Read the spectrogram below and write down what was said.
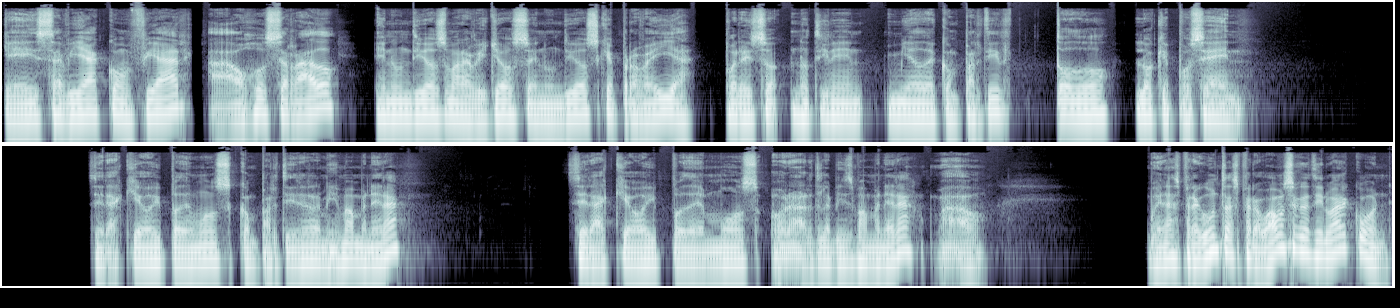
que sabía confiar a ojos cerrados en un Dios maravilloso, en un Dios que proveía. Por eso no tienen miedo de compartir todo lo que poseen. ¿Será que hoy podemos compartir de la misma manera? ¿Será que hoy podemos orar de la misma manera? Wow. Buenas preguntas, pero vamos a continuar con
